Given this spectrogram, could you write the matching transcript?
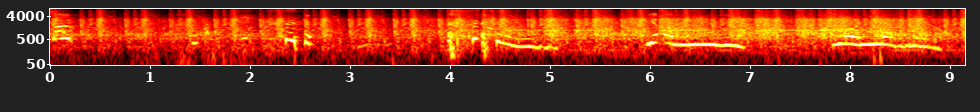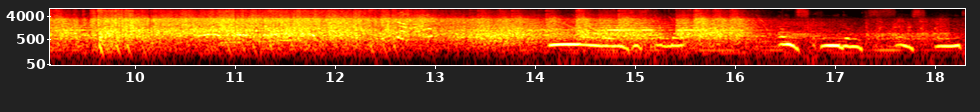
So, You're a movie. You're never gonna know. No, no, just did that. I'm screwed, I'm so screwed.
